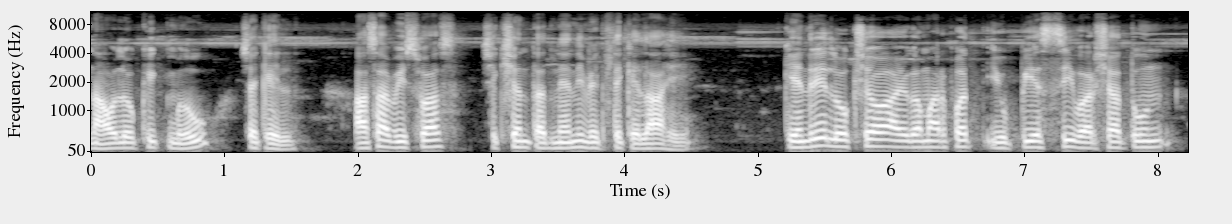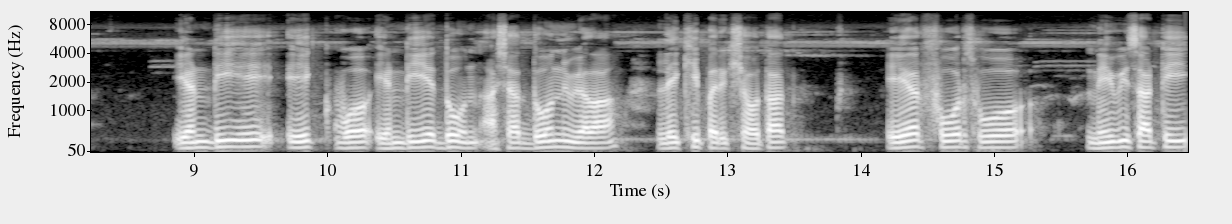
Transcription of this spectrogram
नावलौकिक मिळवू शकेल असा विश्वास शिक्षण तज्ज्ञांनी व्यक्त केला आहे. केंद्रीय लोकसेवा आयोगामार्फत यू पी एस सी वर्षातून एन डी ए एक व एन डी ए दोन अशा दोन वेळा लेखी परीक्षा होतात. एअरफोर्स व नेव्हीसाठी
